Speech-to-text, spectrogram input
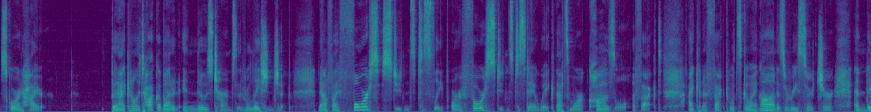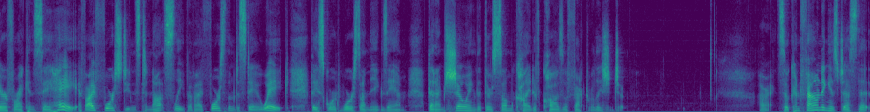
scored higher but I can only talk about it in those terms, a relationship. Now, if I force students to sleep or force students to stay awake, that's more a causal effect. I can affect what's going on as a researcher, and therefore I can say, hey, if I force students to not sleep, if I force them to stay awake, they scored worse on the exam, then I'm showing that there's some kind of cause effect relationship. All right, so confounding is just that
